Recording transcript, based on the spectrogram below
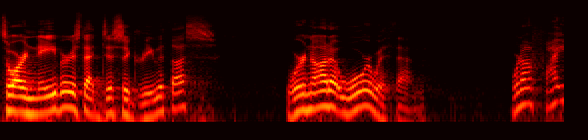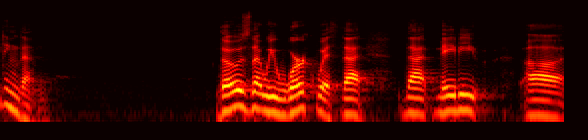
So, our neighbors that disagree with us, we're not at war with them. We're not fighting them. Those that we work with that, that maybe uh,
